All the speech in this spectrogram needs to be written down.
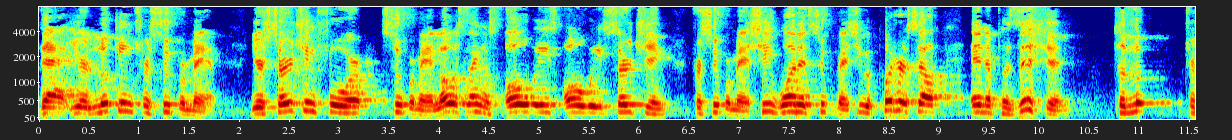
that you're looking for Superman You're searching for Superman. Lois Lane was always, always searching for Superman. She wanted Superman. She would put herself in a position to look for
